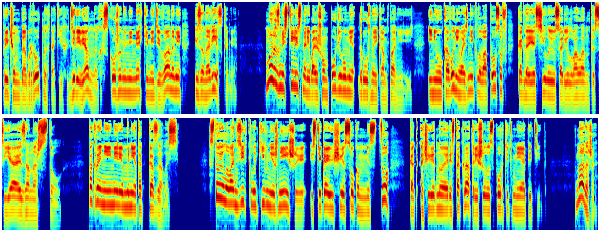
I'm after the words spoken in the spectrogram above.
причем добротных таких, деревянных, с кожаными мягкими диванами и занавесками. Мы разместились на небольшом подиуме дружной компанией, и ни у кого не возникло вопросов, когда я силой усадил Валанте с Яй за наш стол. По крайней мере, мне так казалось. Стоило вонзить клыки в нежнейшее, истекающее соком мясцо, как очередной аристократ решил испортить мне аппетит. Надо же,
